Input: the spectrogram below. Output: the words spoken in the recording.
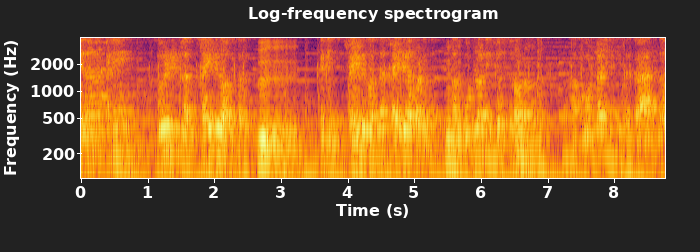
ఏదన్నా కానీ సూర్యుడు ఇట్లా స్ట్రైట్గా వస్తారు. ఇక్కడ నుంచి స్ట్రైట్గా వస్తే స్ట్రైట్గా పడదు ఆ గూట్లో నుంచి వస్తుంది. ఆ గూట్లో నుంచి ఇట్లా క్రాస్గా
